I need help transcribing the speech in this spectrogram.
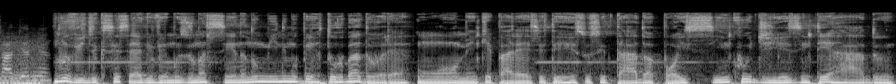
sajennya No vídeo que se segue, vemos uma cena no mínimo perturbadora. Um homem que parece ter ressuscitado após cinco dias enterrado.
